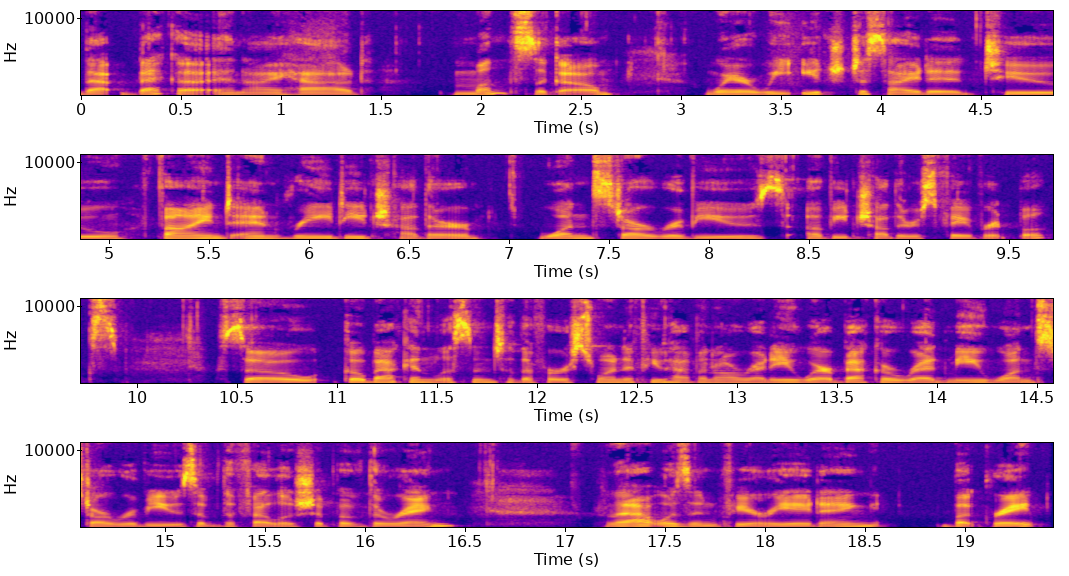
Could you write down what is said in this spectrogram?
that Bekah and I had months ago, where we each decided to find and read each other one star reviews of each other's favorite books. So go back and listen to the first one if you haven't already, where Bekah read me one star reviews of The Fellowship of the Ring. That was infuriating, but great.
